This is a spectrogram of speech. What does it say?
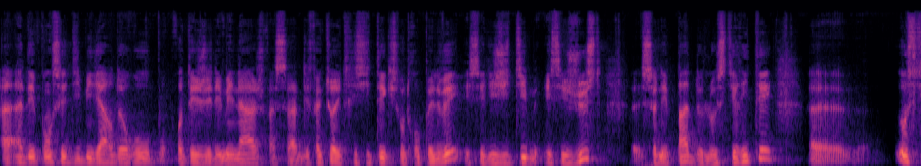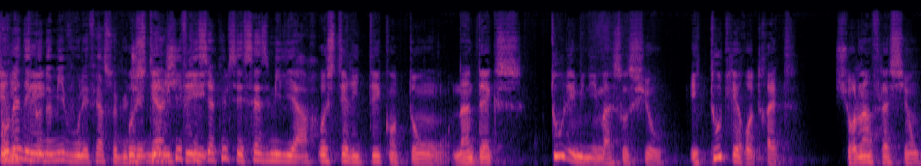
à, dépenser 10 milliards d'euros pour protéger les ménages face à des factures d'électricité qui sont trop élevées, et c'est légitime et c'est juste, euh, ce n'est pas de l'austérité. Euh, Combien d'économies vous voulez faire sur ce budget? Il y a un chiffre qui circule, c'est 16 milliards. Austérité, quand on indexe tous les minima sociaux et toutes les retraites sur l'inflation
